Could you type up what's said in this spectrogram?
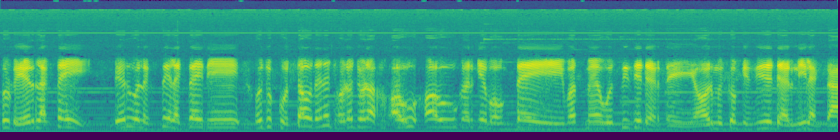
तो ढेर लगता है। ढेर वो लगते, लगता है वो जो कुत्ता होता है ना छोटा छोटा औ औ करके भोगते है। बस मैं उसी से डरते और मुझको किसी से डर नहीं लगता।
